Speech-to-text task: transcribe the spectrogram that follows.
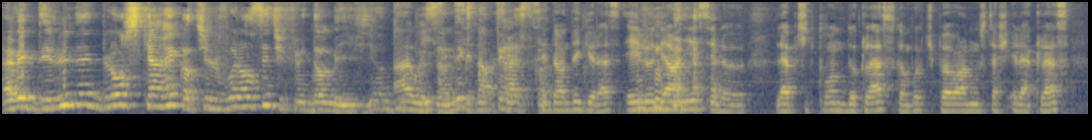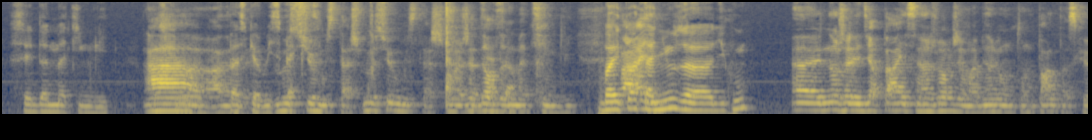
avec des lunettes blanches carrées. Quand tu le vois lancer, tu fais non, mais il vient d'où? Ah oui, c'est un extraterrestre. c'est- d'un dégueulasse. Et le dernier, c'est la petite pointe de classe, comme quoi que tu peux avoir la moustache et la classe, c'est Don Mattingly. Ah, que- ah, parce que respect. Monsieur Moustache, Monsieur Moustache. Moi, j'adore. Don Mattingly. Bon, et toi, ta news euh, du coup? Euh, non, j'allais dire pareil, c'est un joueur que j'aimerais bien dont on parle parce que,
